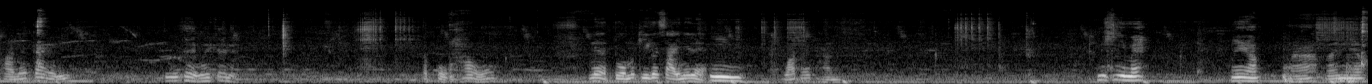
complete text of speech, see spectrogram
ผ่านไม่ใกล้ๆกันนี้นี่ใกล้ไม่ใกล้เนี่ยกระโปงเข้าแล้วเนี่ยตัวเมื่อกี้ก็ใส่นี่แหละวัดให้ทัน มีขี้ไหมนี่ครับนะอะไรนี่ครับ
